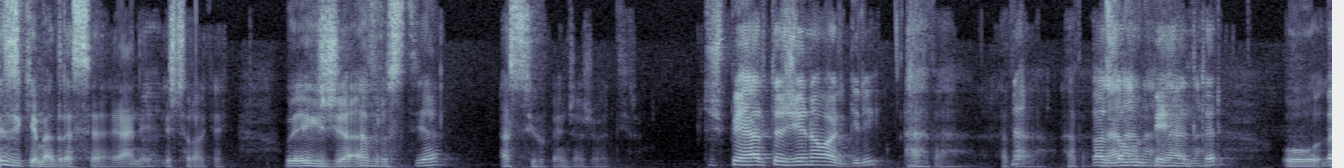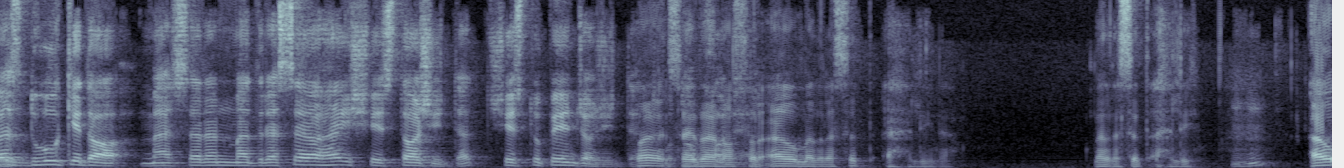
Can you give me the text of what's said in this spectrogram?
نزیکی مەدرسە یعنی اشتراکێک و ئەیک ژە ئەفرستیە ئە سی و پێ ژێتیر تش پێ هەلتە ژێنەوەگیری پێ هەلتر بەس دووکێدا مەسەرەن مەدرسە هەی شێستاژی دەت شێست و پێنجژی دەسەر ئەو مەدرسەت ئەهلینە مەدرسەت ئەهلی ئەو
